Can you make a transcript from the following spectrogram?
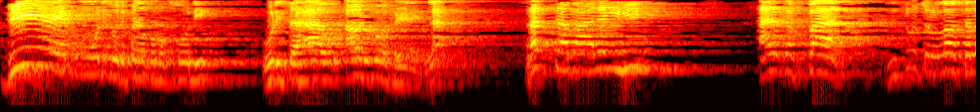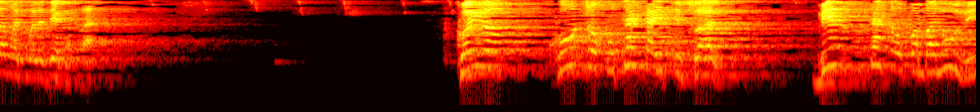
Bila ya kumuuliza ulifanya kwa makusudi ulisahau au ulikuwa umefanya nini? La. Rattaba alayhi al-kaffara. Mtume sallallahu alaihi wasallam alimuelezea kafara. Kwa hiyo kuto kutaka istifsal bila kutaka upambanuzi.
